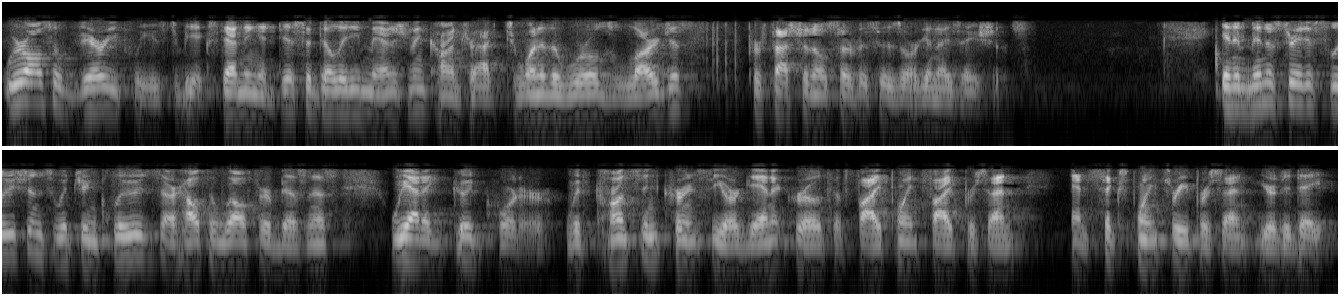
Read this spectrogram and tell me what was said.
We're also very pleased to be extending a disability management contract to one of the world's largest professional services organizations. In administrative solutions, which includes our health and welfare business, we had a good quarter with constant currency organic growth of 5.5% and 6.3% year-to-date.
